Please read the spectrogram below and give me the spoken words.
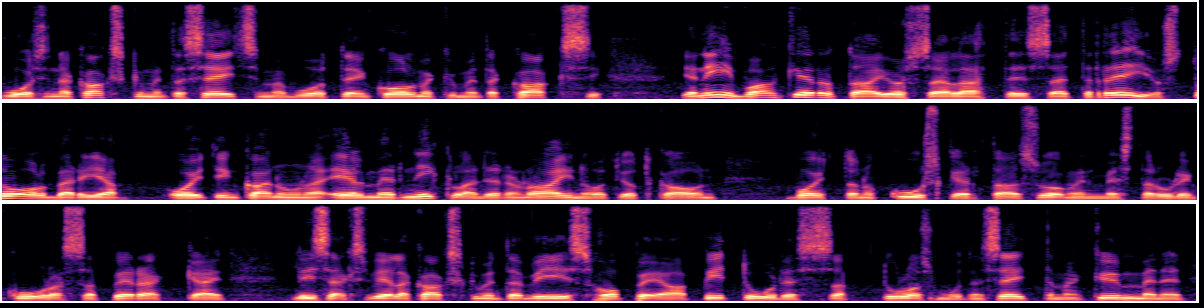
vuosina 27 vuoteen 32. Ja niin vaan kerrotaan jossain lähteessä, että Reijo Stolberg ja Oitin kanuna Elmer Niklander on ainoat, jotka on voittanut kuusi kertaa Suomen mestaruuden kuulassa peräkkäin. Lisäksi vielä 25 hopeaa pituudessa, tulos muuten 70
